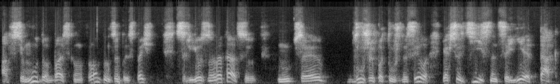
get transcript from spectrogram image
а всьому Донбаському фронту забезпечити серйозну ротацію. Ну, це дуже потужна сила. Якщо дійсно це є так,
